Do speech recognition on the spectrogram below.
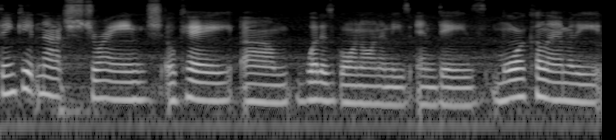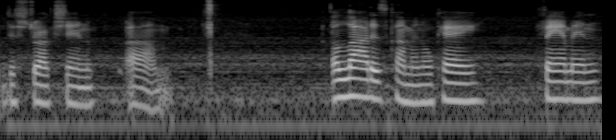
think it not strange, okay, um, what is going on in these end days. More calamity, destruction, um, a lot is coming, okay? Famine,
